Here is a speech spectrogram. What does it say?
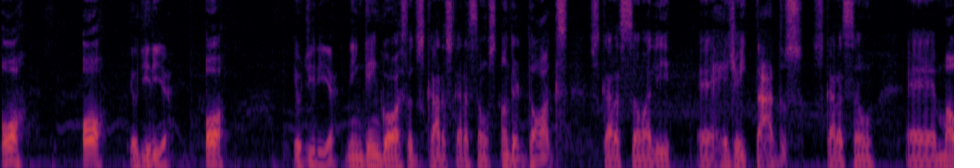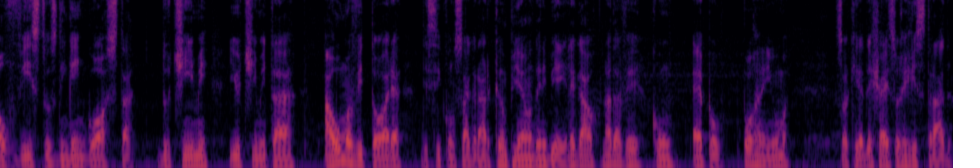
ó, ó, eu diria. Ó, eu diria. Ninguém gosta dos caras, os caras são os underdogs. Os caras são ali é, rejeitados, os caras são é, mal vistos, ninguém gosta do time e o time tá a uma vitória de se consagrar campeão da NBA. Legal, nada a ver com Apple, porra nenhuma. Só queria deixar isso registrado.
